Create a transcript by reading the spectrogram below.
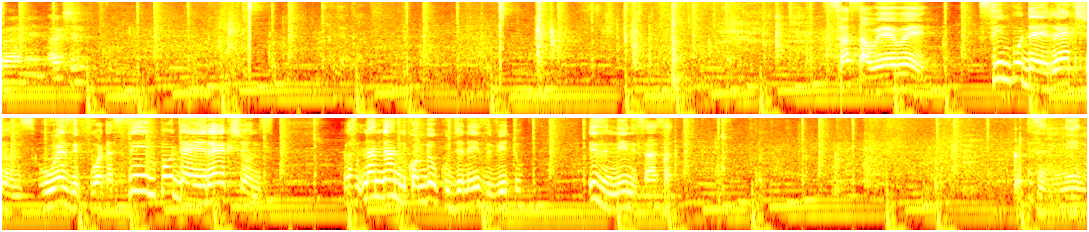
one, and action. Sasa wewe, simple directions huwezi fuata. Simple directions. Alafu nani nani nilikwambia ukuje na hizi vitu? Hizi ni nini sasa? Hizi nini?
